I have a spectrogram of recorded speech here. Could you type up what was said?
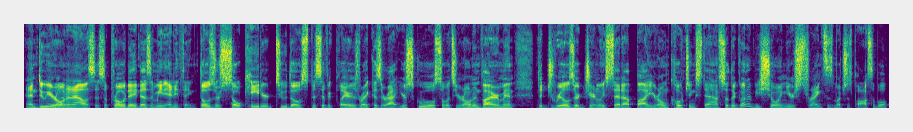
and do your own analysis. A pro day doesn't mean anything. Those are so catered to those specific players, right? Because they're at your school, so it's your own environment. The drills are generally set up by your own coaching staff, so they're going to be showing your strengths as much as possible.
